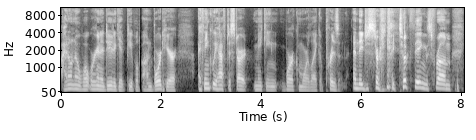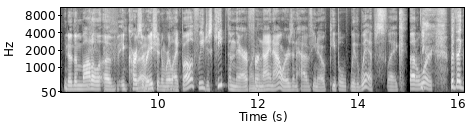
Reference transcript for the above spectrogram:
i don't know what we're going to do to get people on board here i think we have to start making work more like a prison and they just sort of like took things from you know the model of incarceration right. and we're like well if we just keep them there Why for not? 9 hours and have you know people with whips like that'll work but like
